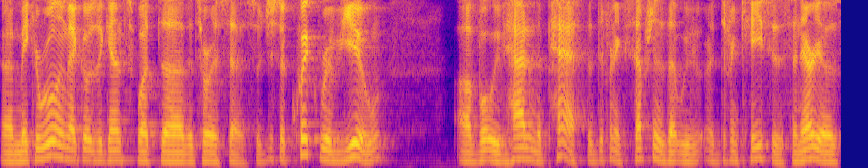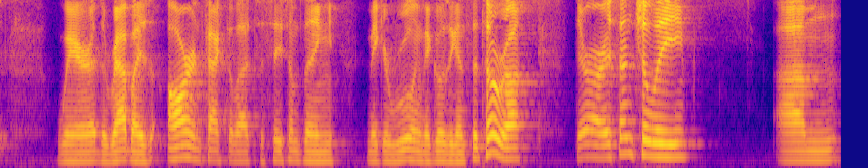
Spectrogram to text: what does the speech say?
uh, make a ruling that goes against what uh, the Torah says? So just a quick review of what we've had in the past, the different exceptions that we've, different cases, scenarios where the rabbis are in fact allowed to say something, make a ruling that goes against the Torah. There are essentially um,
